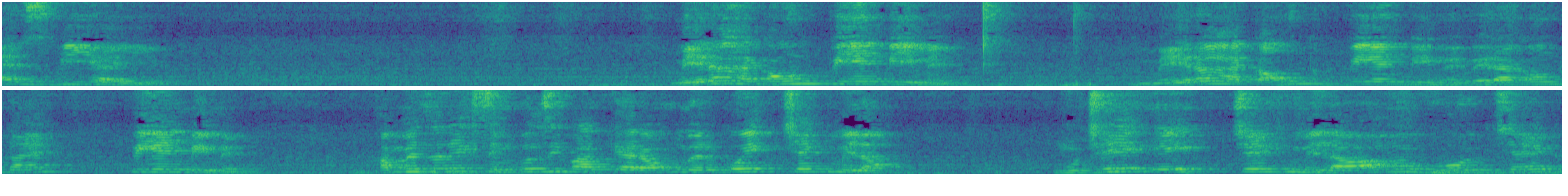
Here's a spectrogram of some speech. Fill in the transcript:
एस बी आई है। मेरा अकाउंट पी एन बी में मेरा अकाउंट पीएनबी में, मेरा अकाउंट कहा है? पीएनबी में। अब मैं सर एक सिंपल सी बात कह रहा हूँ, मेरे को एक चेक मिला। मुझे एक चेक मिला, वो चेक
